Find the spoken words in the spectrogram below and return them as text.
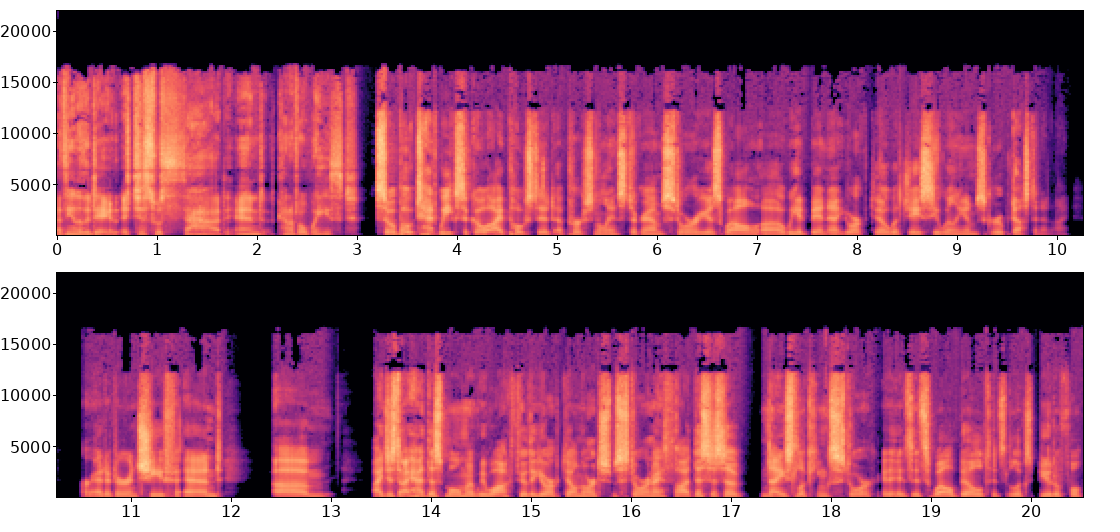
at the end of the day, it just was sad and kind of a waste. So about 10 weeks ago, I posted a personal Instagram story as well. Uh, we had been at Yorkdale with JC Williams Group, Dustin and I, our editor in chief. And um, I just, I had this moment. We walked through the Yorkdale Nordstrom store and I thought, this is a nice looking store. It's, it's well built. It's, it looks beautiful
